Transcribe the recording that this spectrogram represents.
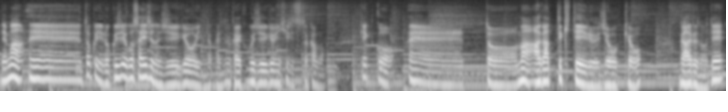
でまあ、えー特に65歳以上の従業員とか外国従業員比率とかも結構、えーっとまあ上がってきている状況があるので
